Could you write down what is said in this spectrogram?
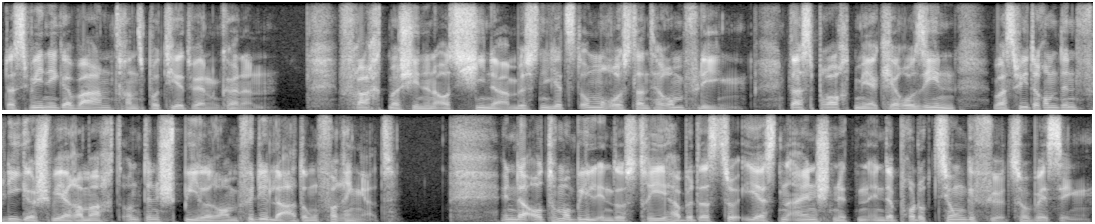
dass weniger Waren transportiert werden können. Frachtmaschinen aus China müssen jetzt um Russland herumfliegen. Das braucht mehr Kerosin, was wiederum den Flieger schwerer macht und den Spielraum für die Ladung verringert. In der Automobilindustrie habe das zu ersten Einschnitten in der Produktion geführt, so Wissing.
